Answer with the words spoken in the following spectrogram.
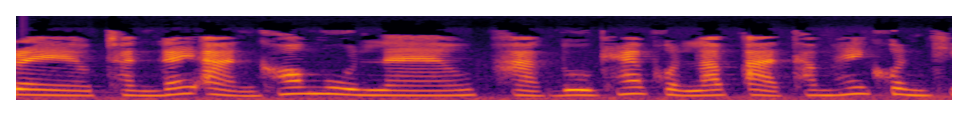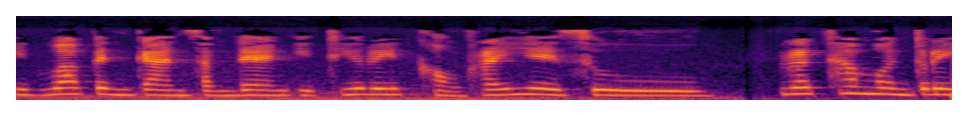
เร็ว ฉันได้อ่านข้อมูลแล้ว หากดูแค่ผลลัพธ์อาจทำให้คนคิดว่าเป็นการสำแดงอิทธิฤทธิ์ของพระเยซู รัฐมนตรี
